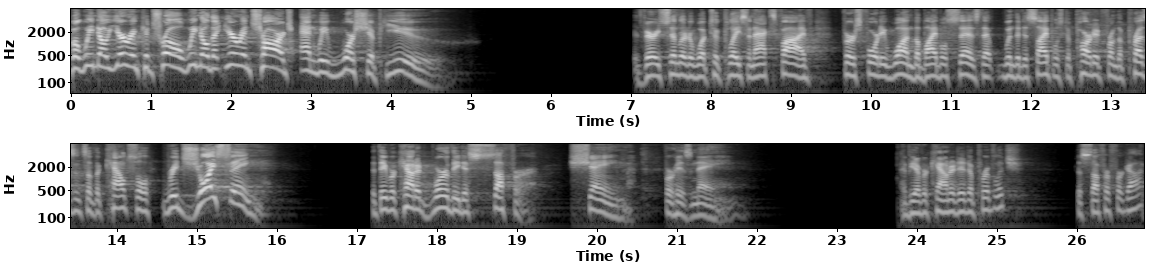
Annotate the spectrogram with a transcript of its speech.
but we know you're in control, we know that you're in charge, and we worship you. It's very similar to what took place in Acts 5 verse 41, the Bible says that when the disciples departed from the presence of the council, rejoicing that they were counted worthy to suffer shame for his name. Have you ever counted it a privilege to suffer for God?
